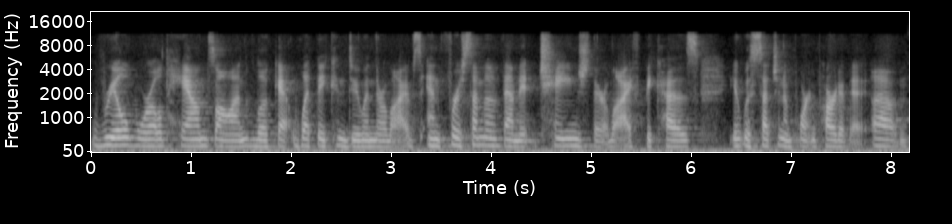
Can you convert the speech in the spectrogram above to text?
real world hands on look at what they can do in their lives. And for some of them, it changed their life because it was such an important part of it. Um,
